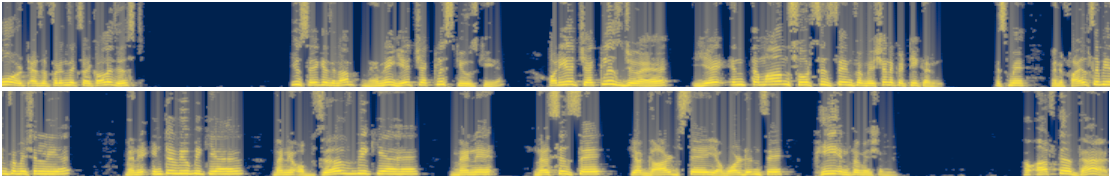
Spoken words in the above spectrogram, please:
court as a forensic psychologist you see کے جناب میں نے یہ چیک لسٹ یوز کی ہے اور یہ چیک لسٹ جو ہے یہ ان تمام سورسز سے انفارمیشن اکٹھی کری اس میں میں نے فائل سے بھی انفارمیشن لی ہے میں نے انٹرویو بھی کیا ہے میں نے آبزرو بھی کیا ہے میں نے نرسز سے یا گارڈ سے یا وارڈن سے بھی انفارمیشن لی آفٹر دیٹ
